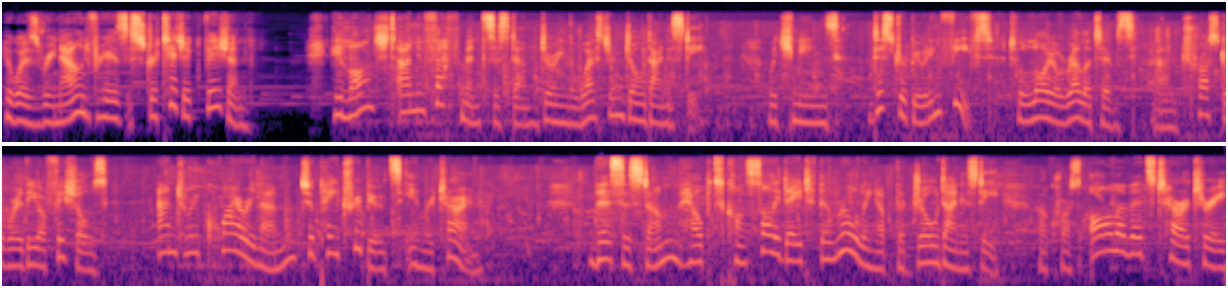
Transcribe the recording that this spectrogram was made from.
He was renowned for his strategic vision he launched an enfeoffment system during the Western Zhou dynasty, which means distributing fiefs to loyal relatives and trustworthy officials, and requiring them to pay tributes in return. This system helped consolidate the ruling of the Zhou dynasty across all of its territory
